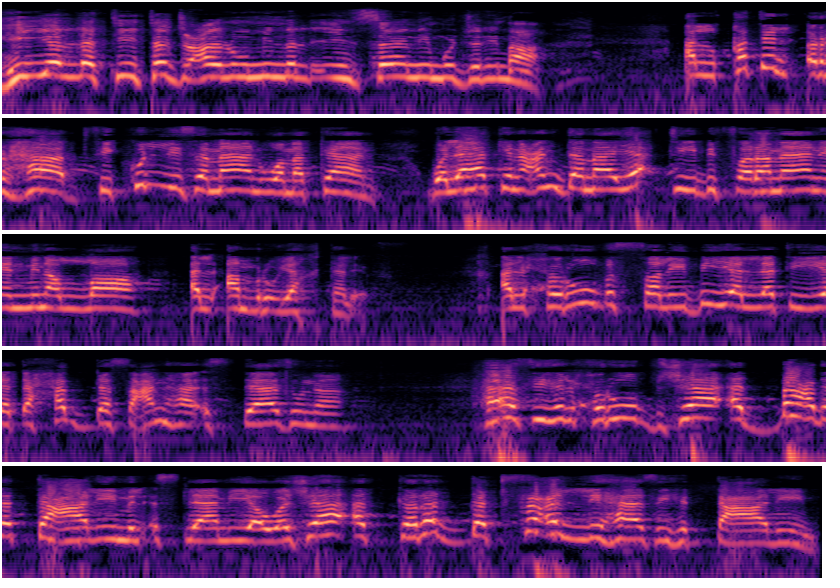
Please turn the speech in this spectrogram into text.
هي التي تجعل من الإنسان مجرما. القتل إرهاب في كل زمان ومكان ولكن عندما يأتي بفرمان من الله الأمر يختلف. الحروب الصليبية التي يتحدث عنها أستاذنا هذه الحروب جاءت بعد التعاليم الإسلامية وجاءت كردة فعل لهذه التعاليم.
